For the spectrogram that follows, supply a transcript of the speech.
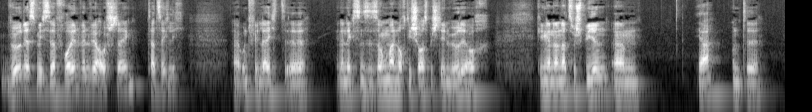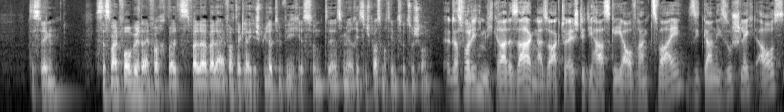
würde es mich sehr freuen, wenn wir aufsteigen, tatsächlich. Äh, und vielleicht äh, in der nächsten Saison mal noch die Chance bestehen würde, auch gegeneinander zu spielen. Ähm, ja, und äh, deswegen ist das mein Vorbild einfach, weil, er, weil er einfach der gleiche Spielertyp wie ich ist und äh, es mir riesen Spaß macht, ihm zuzuschauen. Das wollte ich nämlich gerade sagen. Also aktuell steht die HSG ja auf Rang 2, sieht gar nicht so schlecht aus.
